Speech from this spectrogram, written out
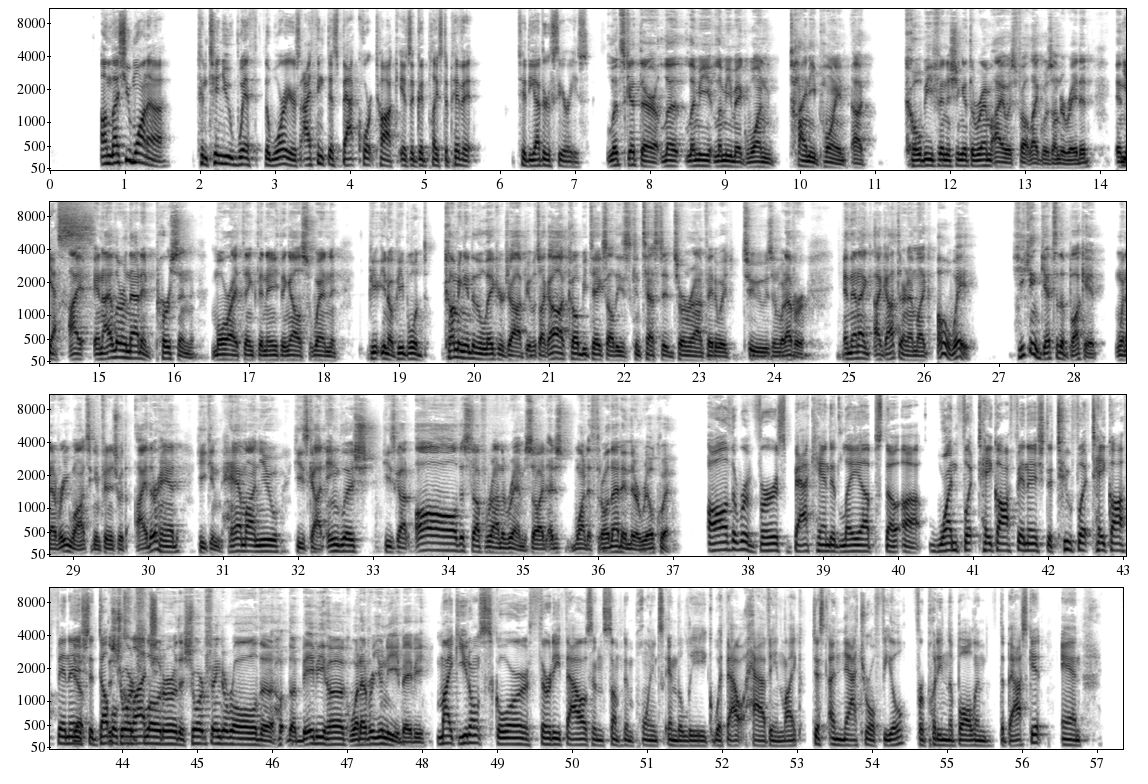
Unless you want to continue with the Warriors, I think this backcourt talk is a good place to pivot to the other series. Let's get there. Let, let me let me make one tiny point. Uh, Kobe finishing at the rim, I always felt like was underrated. And Yes. I and I learned that in person more, I think, than anything else. When you know people coming into the Laker job, people talk, "Oh, Kobe takes all these contested turnaround fadeaway twos and whatever." And then I, I got there and I'm like, "Oh, wait, he can get to the bucket whenever he wants. He can finish with either hand. He can ham on you. He's got English. He's got all the stuff around the rim. So I, I just wanted to throw that in there real quick. all the reverse backhanded layups, the uh, one foot takeoff finish, the two foot takeoff finish, Yep. the double the short clutch. floater, the short finger roll, the the baby hook, whatever you need, baby. Mike, you don't score 30,000 something points in the league without having like just a natural feel for putting the ball in the basket. And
